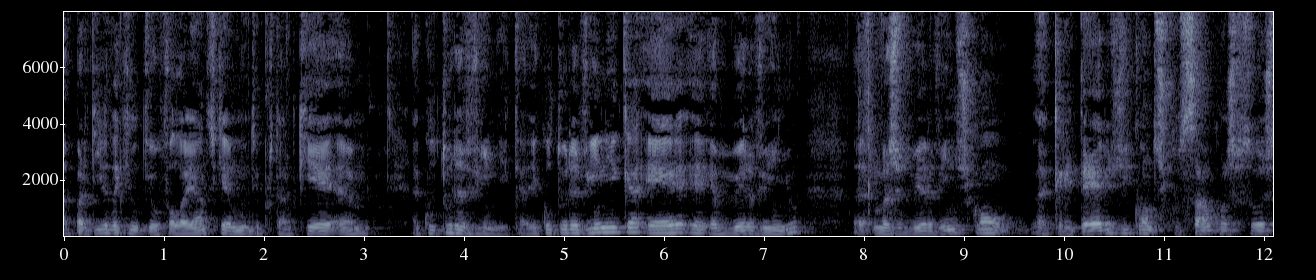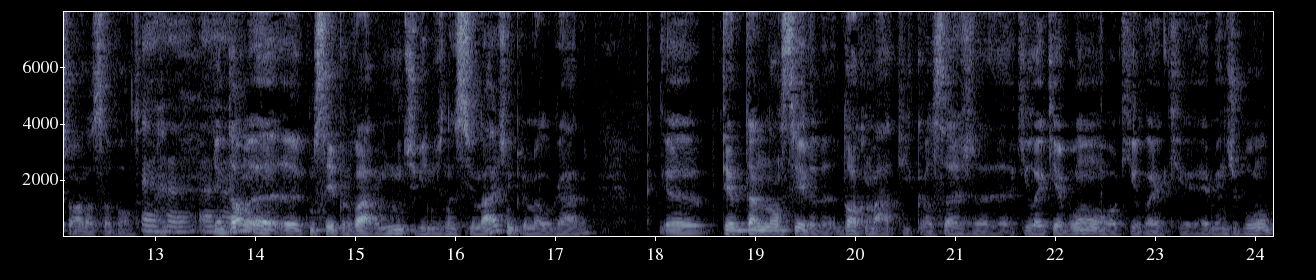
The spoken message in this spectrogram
a partir daquilo que eu falei antes, que é muito importante, que é um, a cultura vínica. E a cultura vínica é, é, é beber vinho, eh, mas beber vinhos com eh, critérios e com discussão com as pessoas que estão à nossa volta. Uhum, uhum. Então uh, comecei a provar muitos vinhos nacionais, em primeiro lugar, tentando não ser dogmático, ou seja, aquilo é que é bom ou aquilo é que é menos bom,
